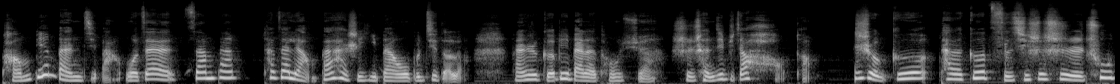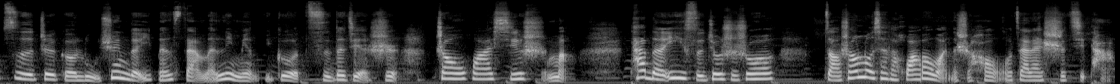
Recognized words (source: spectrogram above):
旁边班级吧，我在三班。他在两班还是一班，我不记得了，反正是隔壁班的同学，是成绩比较好的。这首歌它的歌词其实是出自这个鲁迅的一本散文里面一个词的解释，“朝花夕拾”嘛，它的意思就是说，早上落下的花，傍晚的时候我再来拾起它，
